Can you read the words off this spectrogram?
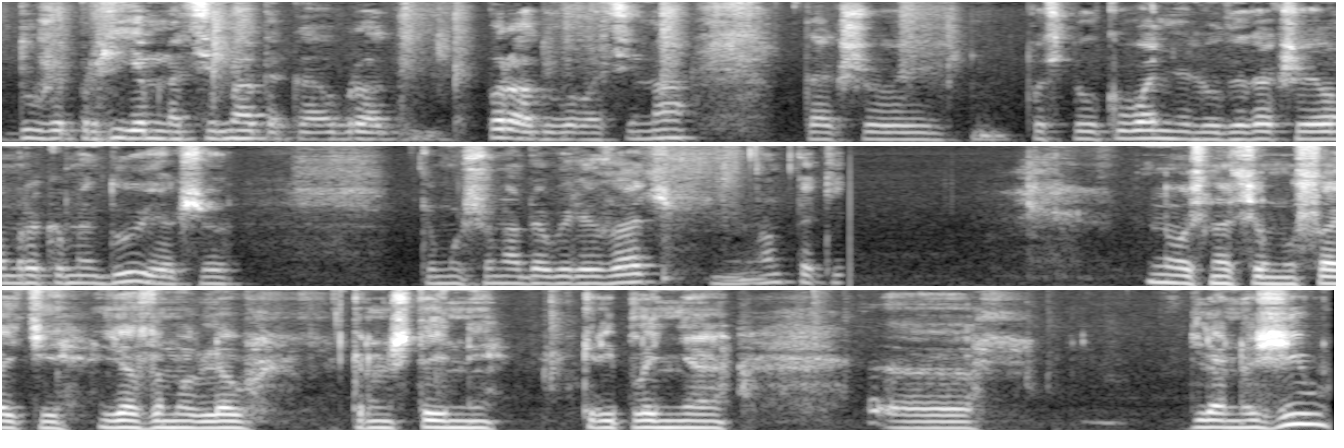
дуже приємна ціна, така порадувала ціна. Так що і по спілкуванню люди. Так що я вам рекомендую, якщо кому що треба вирізати. От такі. Ну, ось на цьому сайті я замовляв кронштейни кріплення е, для ножів.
